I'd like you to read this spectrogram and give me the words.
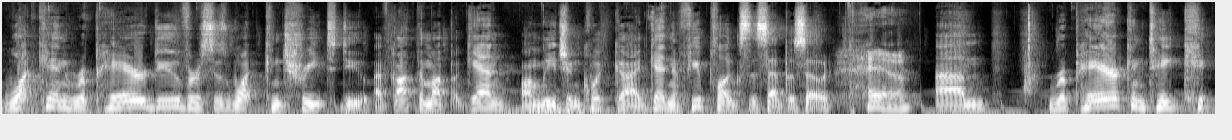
what can repair do versus what can treat do. I've got them up again on Legion Quick Guide, getting a few plugs this episode. Hey, um, Repair can take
